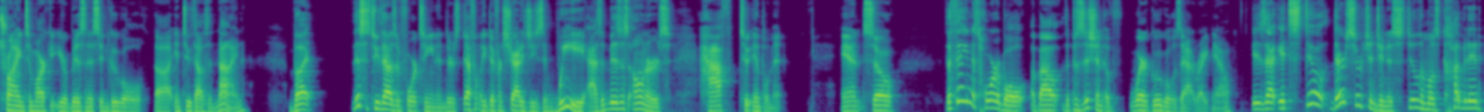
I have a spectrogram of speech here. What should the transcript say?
trying to market your business in Google uh, in 2009. But this is 2014, and there's definitely different strategies that we, as a business owners, have to implement. And so, the thing that's horrible about the position of where Google is at right now is that it's still their search engine is still the most coveted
